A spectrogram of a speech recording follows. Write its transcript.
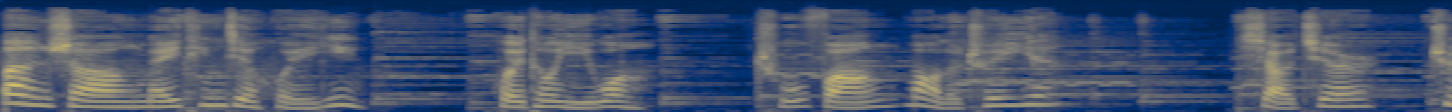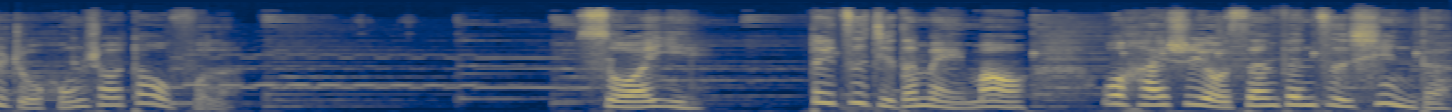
半晌没听见回应。回头一望，厨房冒了炊烟，小七儿去煮红烧豆腐了。所以，对自己的美貌，我还是有三分自信的。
